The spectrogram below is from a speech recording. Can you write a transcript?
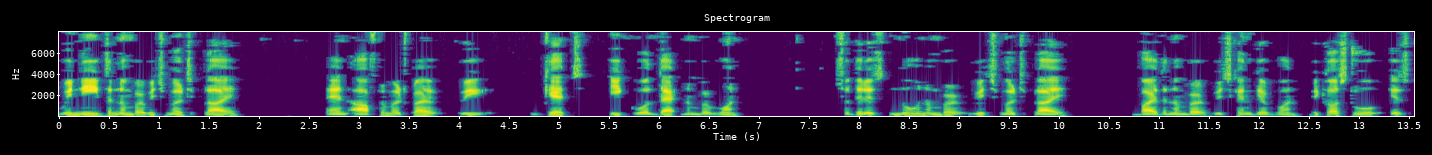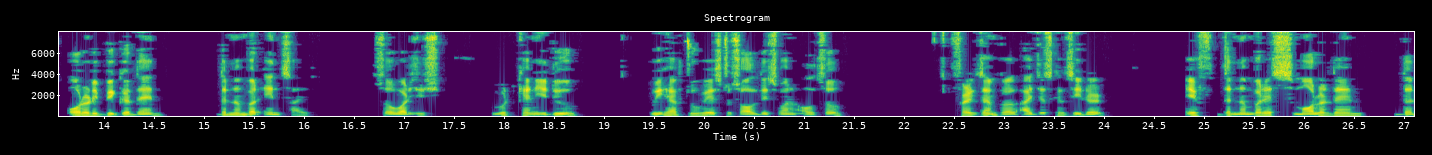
we need the number which multiply and after multiply we get equal that number 1 so there is no number which multiply by the number which can give 1 because 2 is already bigger than the number inside so what you what can you do? We have two ways to solve this one also. For example I just consider if the number is smaller than the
